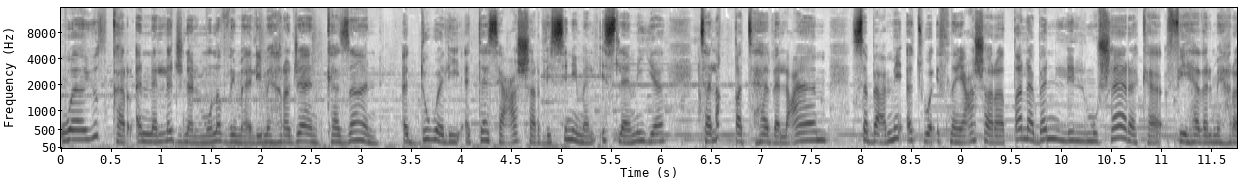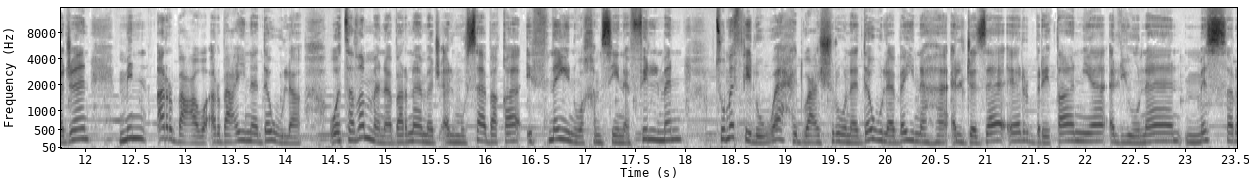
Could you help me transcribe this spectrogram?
ويذكر أن اللجنة المنظمة لمهرجان كازان الدولي التاسع عشر للسينما الإسلامية تلقت هذا العام 712 طلبا للمشاركة في هذا المهرجان من 44 دولة. وتضمن برنامج المسابقة 52 فيلما تمثل 21 دولة بينها الجزائر، بريطانيا، اليونان، مصر،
